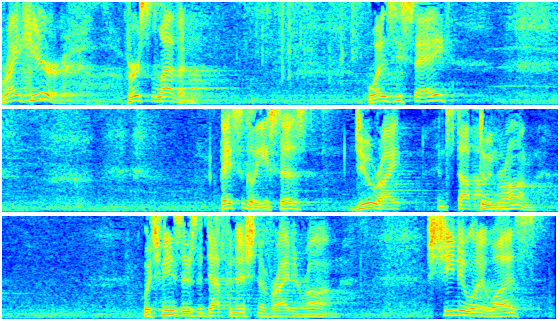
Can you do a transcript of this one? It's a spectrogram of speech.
Right here, verse 11. What does he say? Basically, he says, do right and stop doing wrong which means there's a definition of right and wrong. She knew what it was.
